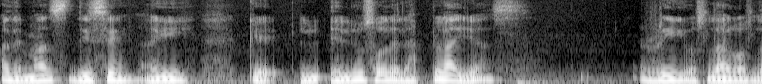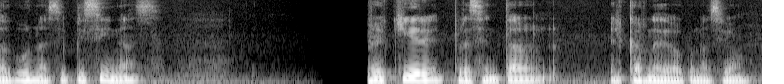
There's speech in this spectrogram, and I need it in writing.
Además, dicen ahí que el uso de las playas, ríos, lagos, lagunas y piscinas requiere presentar el carnet de vacunación.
